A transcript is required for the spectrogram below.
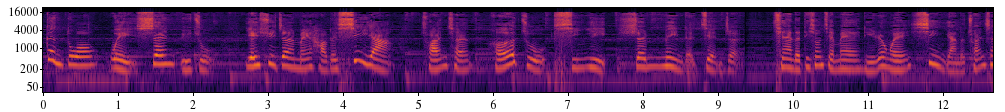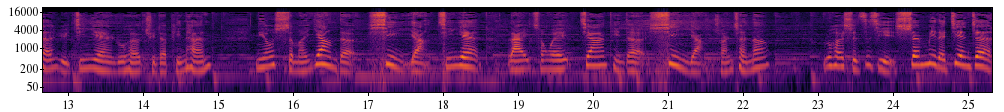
更多委身于主，延续着美好的信仰。传承合主心意生命的见证。亲爱的弟兄姐妹，你认为信仰的传承与经验如何取得平衡？你有什么样的信仰经验来成为家庭的信仰传承呢？如何使自己生命的见证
